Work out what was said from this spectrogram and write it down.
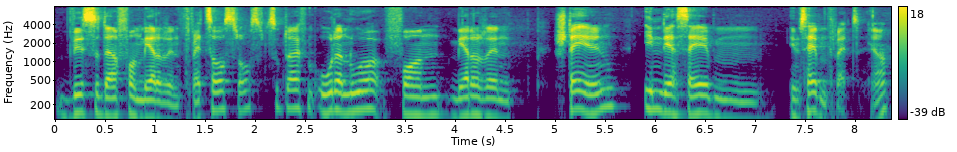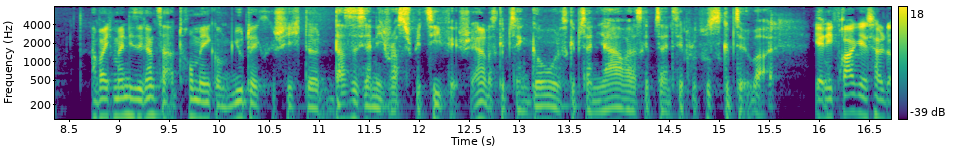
willst du da von mehreren Threads aus draus zugreifen oder nur von mehreren Stellen in derselben, im selben Thread, ja? Aber ich meine, diese ganze Atomic und Mutex-Geschichte, das ist ja nicht Rust-spezifisch. Ja? Das gibt es ja in Go, das gibt es ja in Java, das gibt es ja in C++, das gibt es ja überall. Ja, die Frage ist halt,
